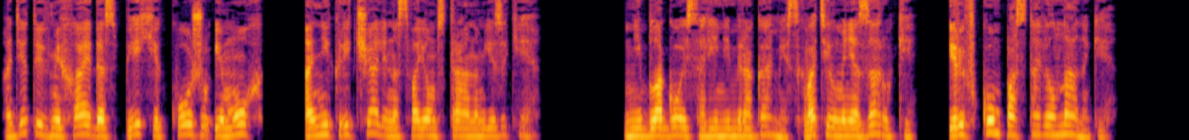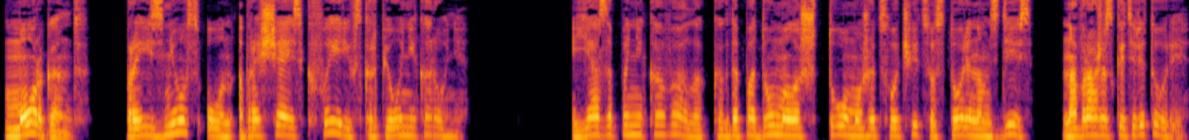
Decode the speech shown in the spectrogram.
Одетые в меха и доспехи, кожу и мох, они кричали на своем странном языке. Неблагой с оленями рогами схватил меня за руки и рывком поставил на ноги. «Моргант», — произнес он, обращаясь к Фейри в скорпионе короне. Я запаниковала, когда подумала, что может случиться с Торином здесь, на вражеской территории.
